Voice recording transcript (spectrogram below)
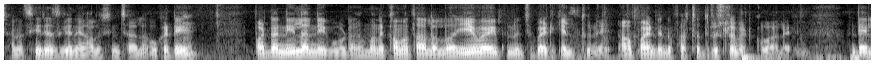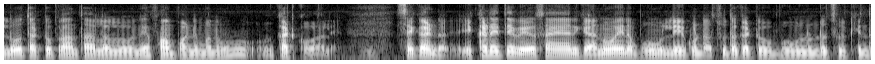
చాలా సీరియస్గానే ఆలోచించాలి. ఒకటి పడ్డ నీళ్ళన్నీ కూడా మన కమతాలలో ఏ వైపు నుంచి బయటకు వెళ్తున్నాయి? ఆ పాయింట్ని ఫస్ట్ దృష్టిలో పెట్టుకోవాలి. అంటే లోతట్టు ప్రాంతాలలోనే ఫామ్ పాండ్ని మనం కట్టుకోవాలి. సెకండ్ ఎక్కడైతే వ్యవసాయానికి అనువైన భూములు లేకుండా సుతకట్టు భూములు ఉండొచ్చు కింద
